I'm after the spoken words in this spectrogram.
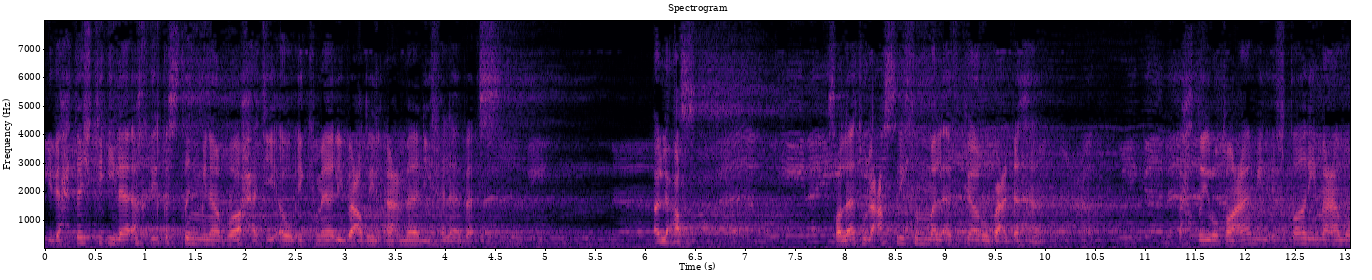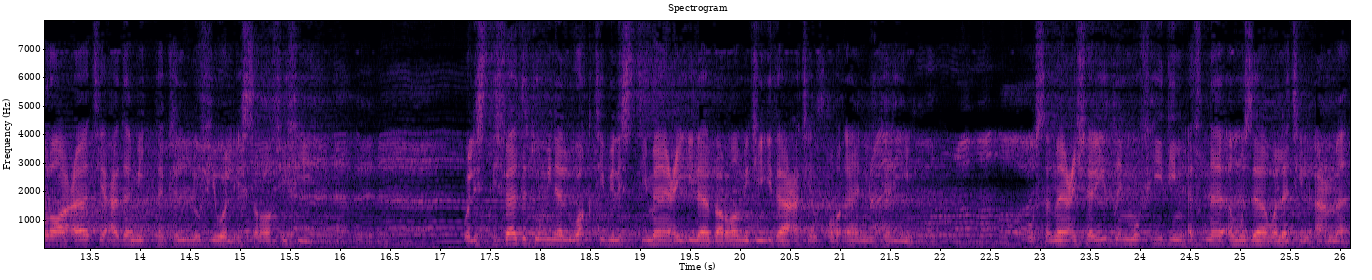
إذا احتجت إلى أخذ قسط من الراحة أو إكمال بعض الأعمال فلا بأس. العصر. صلاة العصر ثم الأذكار بعدها. تحضير طعام الإفطار مع مراعاة عدم التكلف والإسراف فيه. والاستفادة من الوقت بالاستماع إلى برامج إذاعة القرآن الكريم أو سماع شريط مفيد أثناء مزاولة الأعمال.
